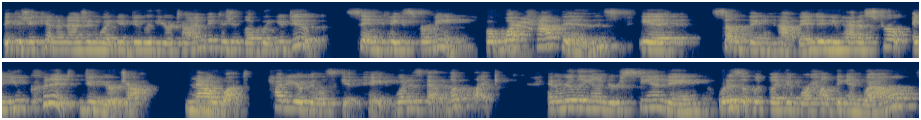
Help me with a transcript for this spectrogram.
because you can't imagine what you do with your time because you love what you do. Same case for me. But what Yeah. happens if something happened and you had a stroke and you couldn't do your job? Now mm-hmm. what? How do your bills get paid? What does that look like? And really understanding what does it look like if we're healthy and well?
